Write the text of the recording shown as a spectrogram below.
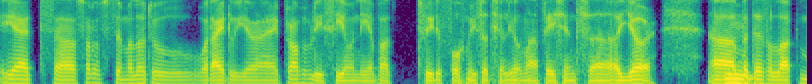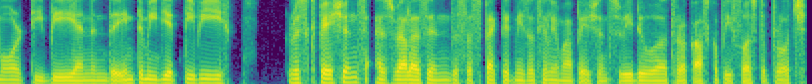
Yeah it's uh, sort of similar to what i do here. I probably see only about three to four mesothelioma patients uh, a year. Uh, mm. but there's a lot more tb and in the intermediate tb risk patients as well as in the suspected mesothelioma patients. We do a thoracoscopy first approach,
